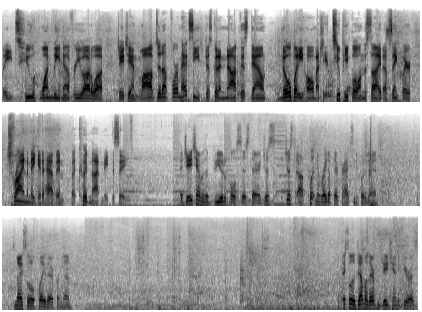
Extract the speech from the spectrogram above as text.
a 2-1 lead now for you, Ottawa. J-Chan lobs it up for him. Hexy just going to knock this down. Nobody home. Actually, two people on the side of St. Clair trying to make it happen, but could not make the save. Uh, J-Chan with a beautiful assist there. Just just uh, putting it right up there for Hexy to put it in. A nice little play there from them. Nice little demo there from J-Chan to Kira's.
